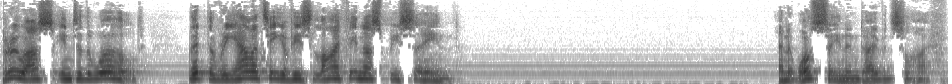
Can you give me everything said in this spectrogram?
through us into the world. Let the reality of his life in us be seen. And it was seen in David's life.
